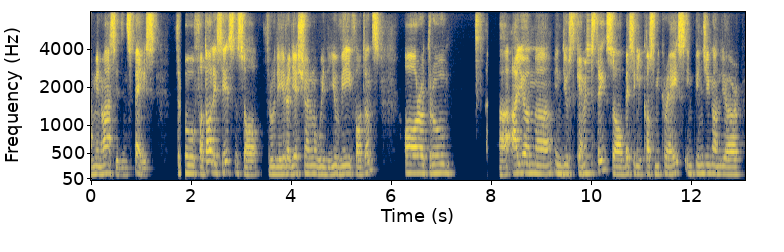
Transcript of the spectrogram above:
amino acids in space through photolysis, so through the irradiation with UV photons, or through uh, ion uh, induced chemistry, so basically cosmic rays impinging on your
